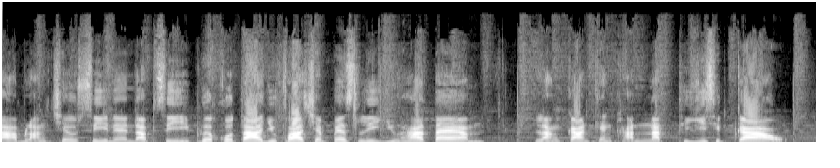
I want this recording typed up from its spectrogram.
ตามหลังเชลซีในอันดับ 4 เพื่อโคต้ายูฟ่าแชมเปี้ยนส์ลีกอยู่ 5 แต้ม หลังการแข่งขันนัดที่ 29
